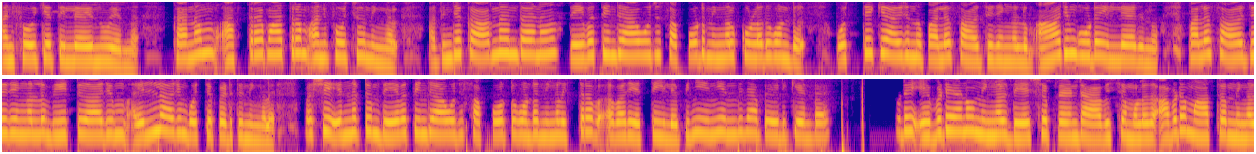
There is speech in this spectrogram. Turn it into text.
അനുഭവിക്കത്തില്ലായിരുന്നു എന്ന്. കാരണം അത്രമാത്രം അനുഭവിച്ചു നിങ്ങൾ. അതിന്റെ കാരണം എന്താണ്? ദൈവത്തിന്റെ ആ ഒരു സപ്പോർട്ട് നിങ്ങൾക്കുള്ളത് കൊണ്ട് ഒറ്റയ്ക്കായിരുന്നു പല സാഹചര്യങ്ങളിലും. ആരും കൂടെ ഇല്ലായിരുന്നു. പല സാഹചര്യങ്ങളിലും വീട്ടുകാരും എല്ലാവരും ഒറ്റപ്പെടുത്തി നിങ്ങളെ. പക്ഷേ എന്നിട്ടും ദൈവത്തിന്റെ ആ ഒരു സപ്പോർട്ട് കൊണ്ട് നിങ്ങൾ ഇത്ര വരെ എത്തിയില്ലേ? പിന്നെ ഇനി എന്തിനാ പേടിക്കേണ്ടത് ഇവിടെ എവിടെയാണോ നിങ്ങൾ ദേഷ്യപ്പെടേണ്ട ആവശ്യമുള്ളത് അവിടെ മാത്രം നിങ്ങൾ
